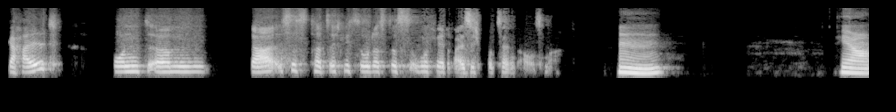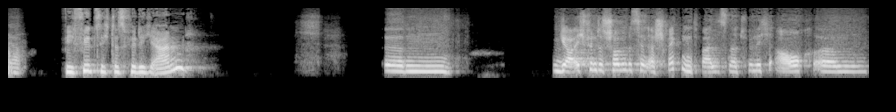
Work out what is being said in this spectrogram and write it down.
Gehalt. Und ähm, da ist es tatsächlich so, dass das ungefähr 30 Prozent ausmacht. Hm. Ja. ja. Wie fühlt sich das für dich an? Ähm, ja, ich finde es schon ein bisschen erschreckend, weil es natürlich auch ähm,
